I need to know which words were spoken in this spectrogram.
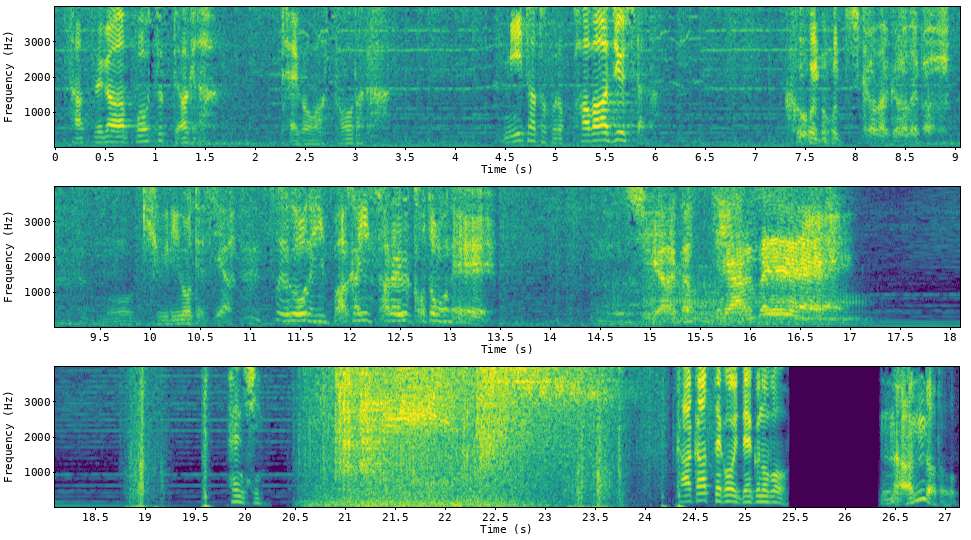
さすがはボスってわけだ。手強そうだが。見たところパワー重視だな。この力があればキュリオテスやスゴーネにバカにされることもねえ。のし上がってやるぜ。変身。かかってこいデクノボなんだと？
